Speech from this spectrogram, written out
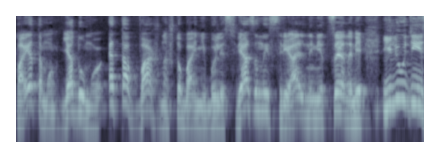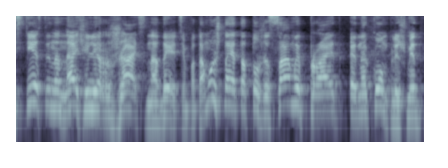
Поэтому, я думаю, это важно, чтобы они были связаны с реальными ценами. И люди, естественно, начали ржать над этим, потому что это то же самое pride and accomplishment.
